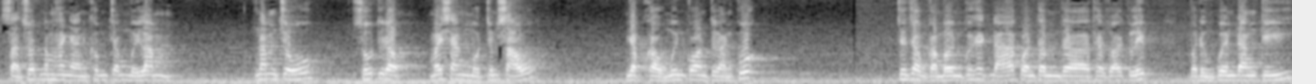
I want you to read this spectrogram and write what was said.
sản xuất năm 2015 5 chỗ số tự động máy xăng 1.6 nhập khẩu nguyên con từ Hàn Quốc. Trân trọng cảm ơn quý khách đã quan tâm theo dõi clip. Và đừng quên đăng ký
